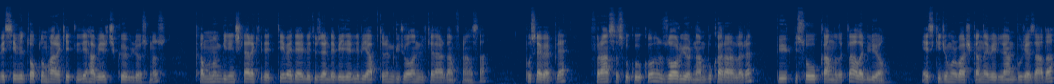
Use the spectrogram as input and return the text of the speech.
ve sivil toplum hareketliliği haberi çıkıyor biliyorsunuz. Kamunun bilinçli hareket ettiği ve devlet üzerinde belirli bir yaptırım gücü olan ülkelerden Fransa. Bu sebeple Fransız hukuku zor görünen bu kararları büyük bir soğukkanlılıkla alabiliyor. Eski Cumhurbaşkanı'na verilen bu ceza da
